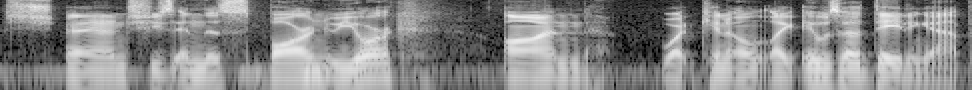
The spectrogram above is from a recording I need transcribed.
Sh- and she's in this bar in New York on what can only, like it was a dating app.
